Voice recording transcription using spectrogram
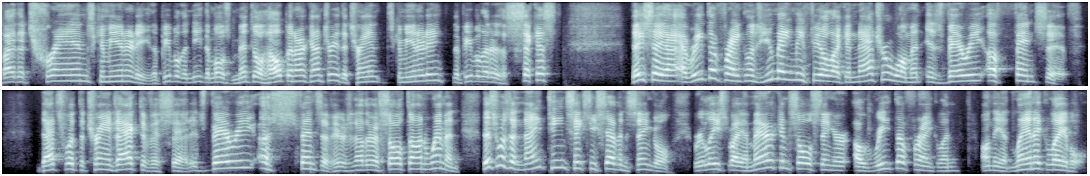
by the trans community, the people that need the most mental help in our country, the trans community, the people that are the sickest. They say, Aretha Franklin's You Make Me Feel Like a Natural Woman is very offensive. That's what the trans activist said. It's very offensive. Here's another assault on women. This was a 1967 single released by American soul singer Aretha Franklin on the Atlantic label.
